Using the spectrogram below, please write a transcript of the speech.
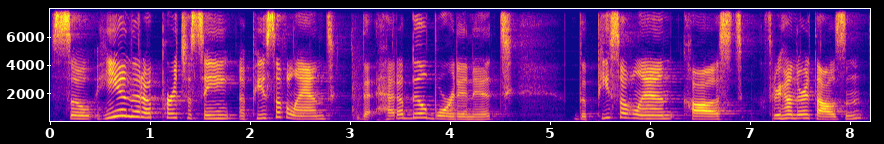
So he ended up purchasing a piece of land that had a billboard in it. The piece of land cost 300,000.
